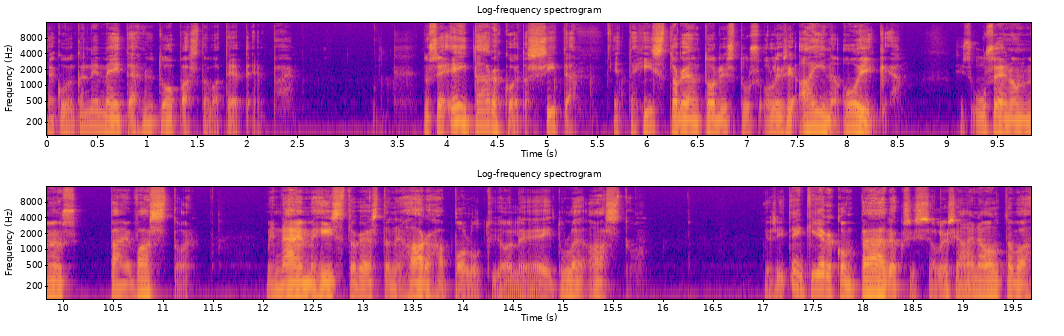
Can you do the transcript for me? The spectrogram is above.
ja kuinka ne meitä nyt opastavat eteenpäin. No se ei tarkoita sitä, että historian todistus olisi aina oikea. Siis usein on myös päinvastoin. Me näemme historiasta ne harhapolut, joille ei tule astua. Ja siten kirkon päätöksissä olisi aina oltava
